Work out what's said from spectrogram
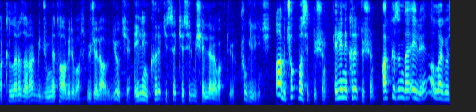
akıllara zarar bir cümle tabiri var. Yücel abi diyor ki elin kırık ise kesilmiş ellere bak diyor. Çok ilginç. Abi çok basit düşün. Elini kırık düşün. Akkızın da eli Allah göstermesin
